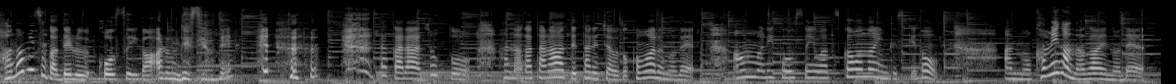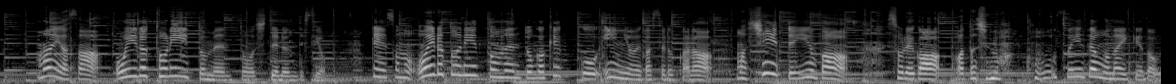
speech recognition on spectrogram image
鼻水が出る香水があるんですよね。だからちょっと鼻がたらーって垂れちゃうと困るのであんまり香水は使わないんですけどあの髪が長いので毎朝オイルトリートメントをしてるんですよ。でそのオイルトリートメントが結構いい匂いがするからまあ強いて言えばそれが私の 香水でもないけど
